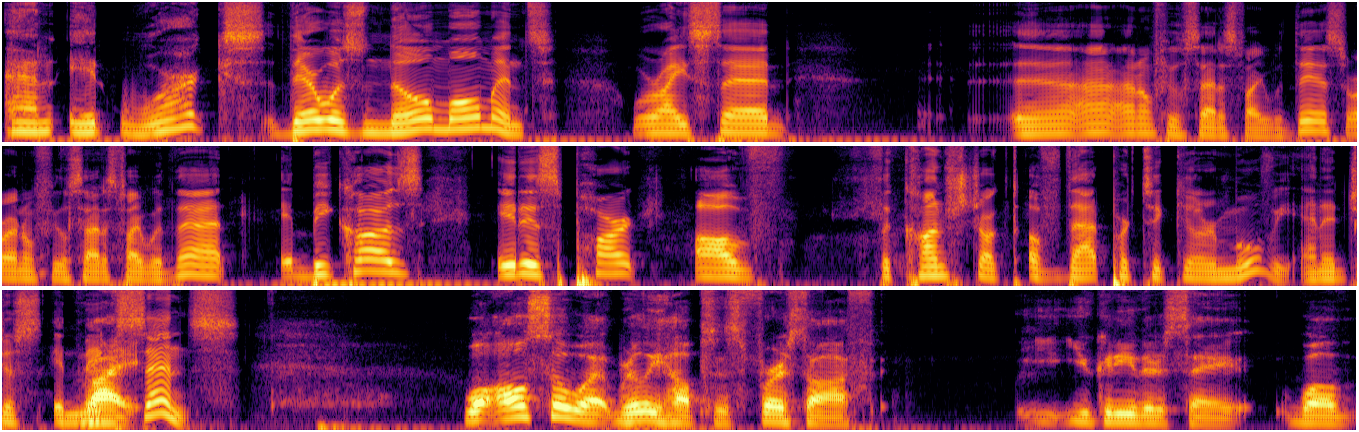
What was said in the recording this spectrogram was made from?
and it works. There was no moment where I said, uh, I, I don't feel satisfied with this or I don't feel satisfied with that, it- because it is part of the construct of that particular movie, and it just it makes Right. sense. Well, also, what really helps is first off, you could either say, well,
